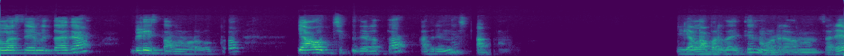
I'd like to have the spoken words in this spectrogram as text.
ಎಲ್ಲಾ ಸೇಮ್ ಇದ್ದಾಗ ಬಿಡಿ ಸ್ಥಾನ ನೋಡ್ಬೇಕು. ಯಾವ್ದು ಚಿಕ್ಕದಿರುತ್ತ ಅದರಿಂದ ಸ್ಟಾರ್ಟ್ ಮಾಡ್ಬೇಕು. ಈಗೆಲ್ಲ ಬರ್ದೈತಿ ನೋಡ್ರಿ ಅದನ್ನ ಒಂದ್ಸರಿ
